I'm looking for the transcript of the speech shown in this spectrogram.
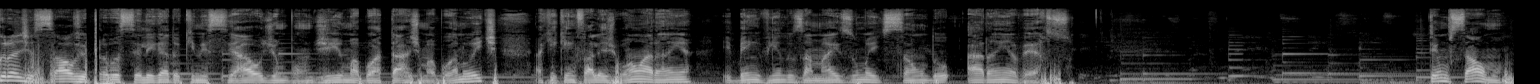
grande salve para você ligado aqui nesse áudio. Um bom dia, uma boa tarde, uma boa noite. Aqui quem fala é João Aranha e bem-vindos a mais uma edição do Aranha Verso. Tem um salmo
